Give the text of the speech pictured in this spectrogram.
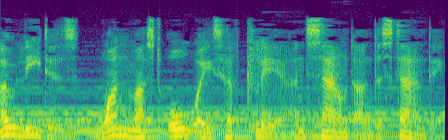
O leaders, one must always have clear and sound understanding.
